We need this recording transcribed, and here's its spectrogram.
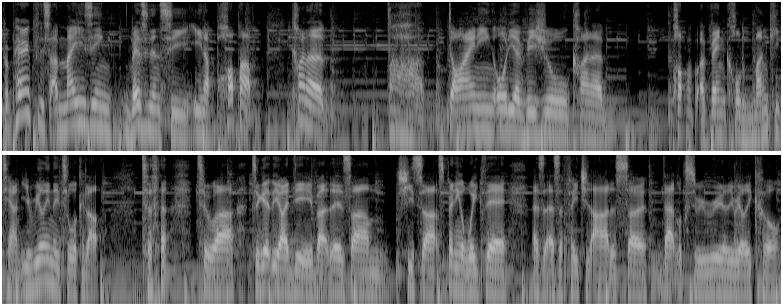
preparing for this amazing residency in a pop up kind of uh, dining, audiovisual kind of pop up event called Monkey Town. You really need to look it up to to uh, to get the idea. But there's um, she's uh, spending a week there as, as a featured artist, so that looks to be really really cool.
